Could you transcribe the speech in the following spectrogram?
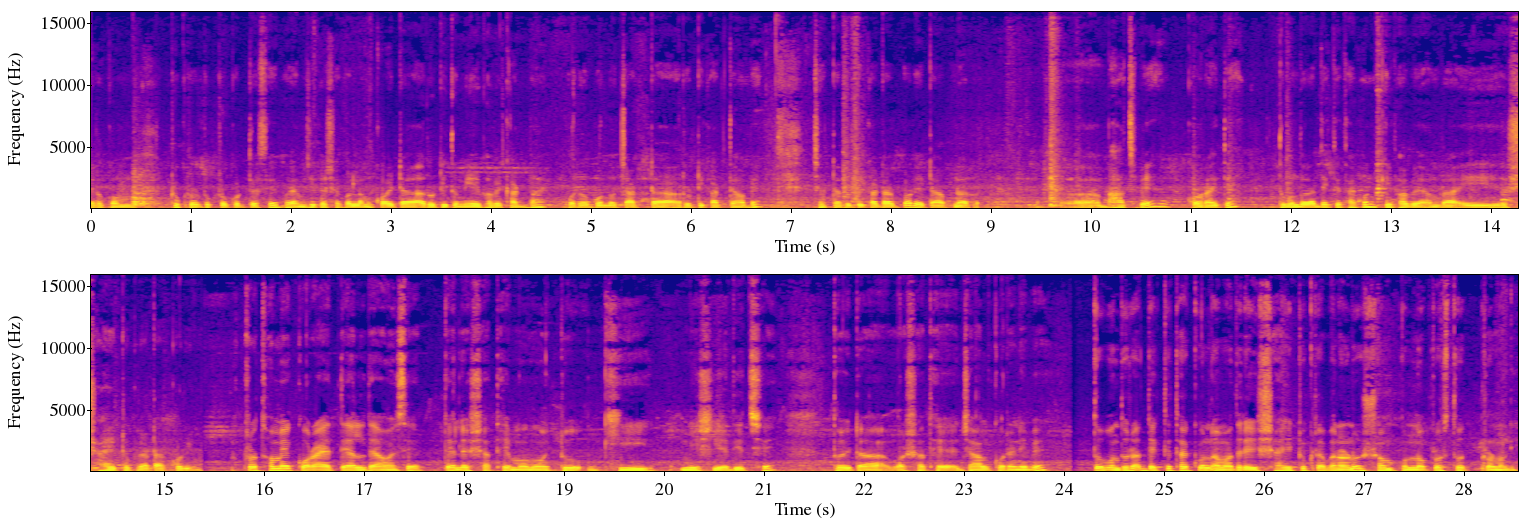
এরকম টুকরো টুকরো করতেছে। পরে আমি জিজ্ঞাসা করলাম, কয়টা রুটি তুমি এইভাবে কাটবা? পরে বলল, চারটা রুটি কাটতে হবে। চারটা রুটি কাটার পর এটা আপনার ভাজবে কড়াইতে। তো বন্ধুরা, দেখতে থাকুন কীভাবে আমরা এই শাহি টুকরাটা করি। প্রথমে কড়াইয়ে তেল দেওয়া হয়েছে। তেলের সাথে মোমো একটু ঘি মিশিয়ে দিচ্ছে। তো এটা ওর সাথে জাল করে নেবে। তো বন্ধুরা দেখতে থাকুন আমাদের এই শাহী টুকরা বানানোর সম্পূর্ণ প্রস্তুত প্রণালী।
